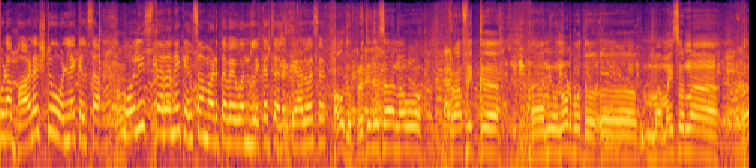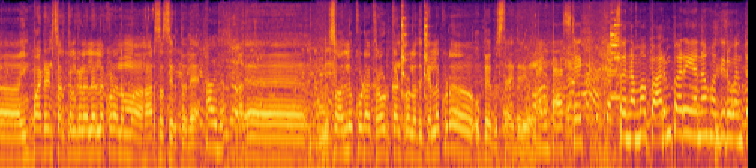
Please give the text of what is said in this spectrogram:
ಕೂಡ ಬಹಳಷ್ಟು ಒಳ್ಳೆ ಕೆಲಸ. ಪೊಲೀಸ್ ತರನೇ ಕೆಲಸ ಮಾಡ್ತವೆ ಒಂದು ಲೆಕ್ಕಾಚಾರಕ್ಕೆ ಅಲ್ವಾ ಸರ್? ಹೌದು ಪ್ರತಿ ದಿವಸ ನಾವು ಟ್ರಾಫಿಕ್ ನೀವು ನೋಡ್ಬೋದು ಮೈಸೂರಿನ ಇಂಪಾರ್ಟೆಂಟ್ ಸರ್ಕಲ್ಗಳಲ್ಲೆಲ್ಲ ಕೂಡ ನಮ್ಮ ಹಾರ್ಸಸ್ ಇರ್ತದೆ. ಹೌದು. ಸೊ ಅಲ್ಲೂ ಕೂಡ ಕ್ರೌಡ್ ಕಂಟ್ರೋಲ್ ಅದಕ್ಕೆಲ್ಲ ಕೂಡ ಉಪಯೋಗಿಸ್ತಾ ಇದ್ದೀವಿ. ಫ್ಯಾಂಟಾಸ್ಟಿಕ್ ಸೊ ನಮ್ಮ ಪಾರಂಪರೆಯನ್ನು ಹೊಂದಿರುವಂಥ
